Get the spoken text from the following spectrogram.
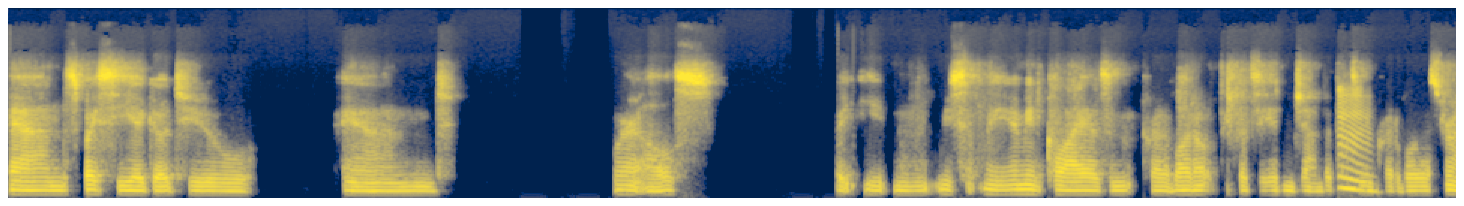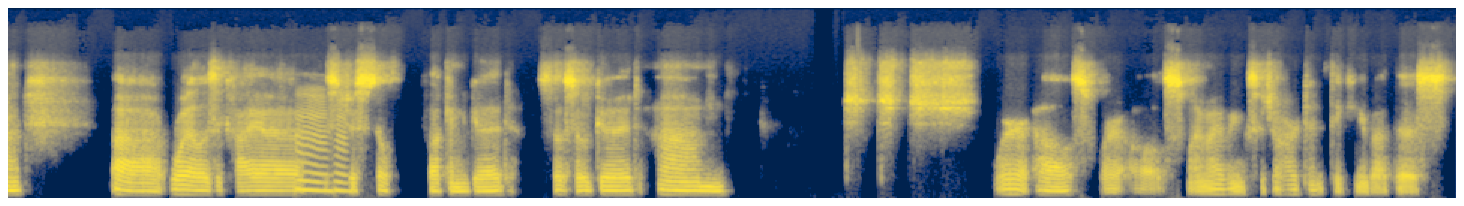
and spicy I go to, and where else eaten recently? I mean, Kalaya is incredible. I don't think that's a hidden gem, but it's mm. an incredible restaurant. Uh, Royal Izakaya mm-hmm. is just so fucking good. So, so good. Um, where else? Where else? Why am I having such a hard time thinking about this?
